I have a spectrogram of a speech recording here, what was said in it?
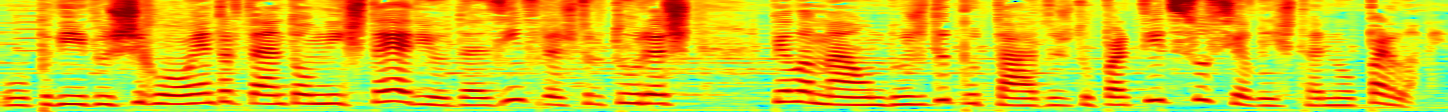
O pedido chegou, entretanto, ao Ministério das Infraestruturas pela mão dos deputados do Partido Socialista no Parlamento.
